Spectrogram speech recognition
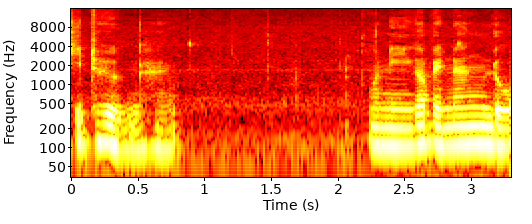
คิดถึงครับ วันนี้ก็ไปนั่งดู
